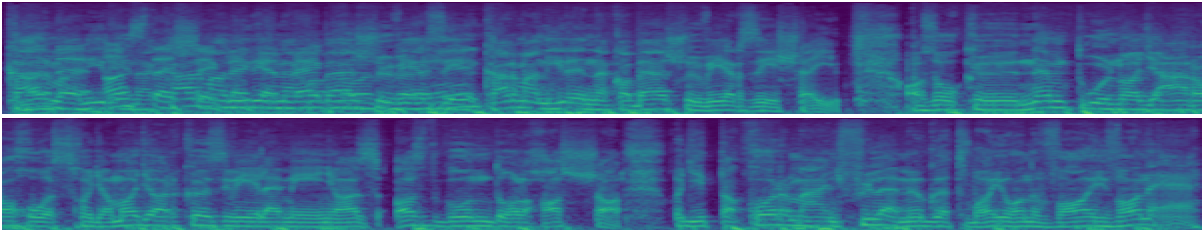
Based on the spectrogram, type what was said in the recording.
Kármán Irénnek, Kármán Irénnek, a belső vérzé, Kármán Irénnek a belső vérzései, azok nem túl nagy ár ahhoz, hogy a magyar közvélemény az azt gondolhassa, hogy itt a kormány füle mögött vajon vaj van-e?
